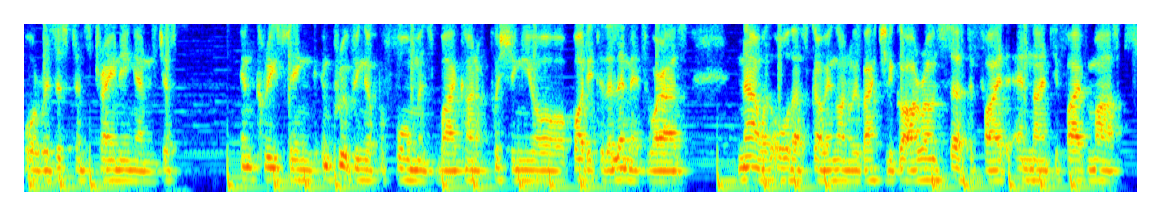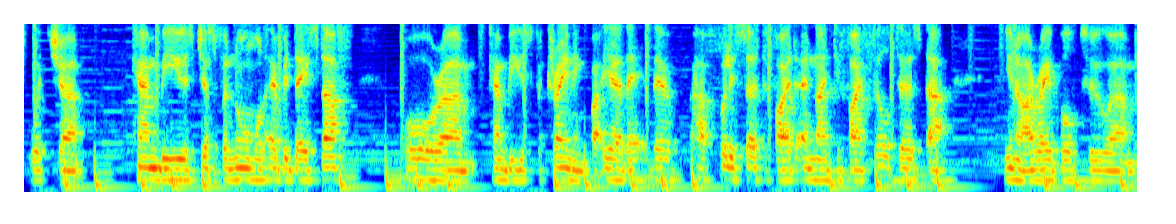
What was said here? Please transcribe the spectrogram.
for resistance training and just increasing, improving your performance by kind of pushing your body to the limit. Whereas now, with all that's going on, we've actually got our own certified N95 masks, which uh, can be used just for normal everyday stuff or um, can be used for training. But yeah, they, they have fully certified N95 filters that you know are able to um,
